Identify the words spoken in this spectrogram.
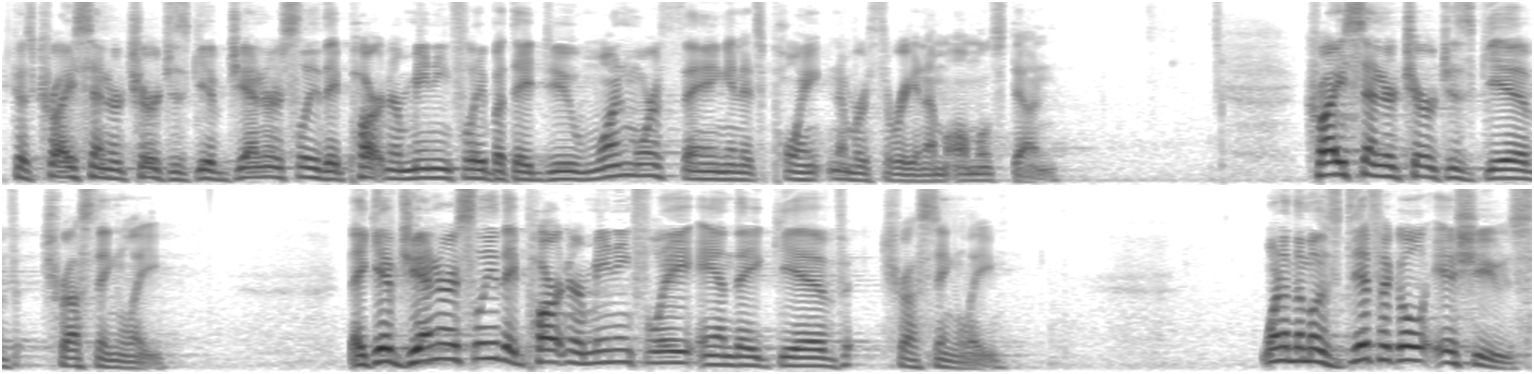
Because Christ centered churches give generously, they partner meaningfully, but they do one more thing, and it's point number three, and I'm almost done. Christ centered churches give trustingly. They give generously, they partner meaningfully, and they give trustingly. One of the most difficult issues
